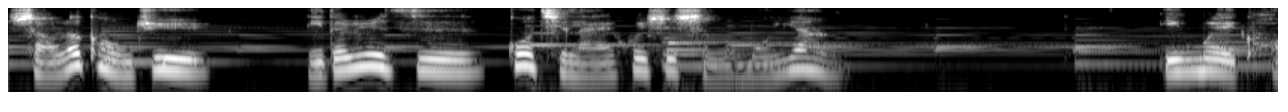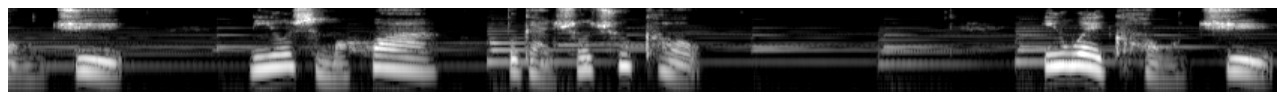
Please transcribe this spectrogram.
少了恐惧。你的日子过起来会是什么模样？因为恐惧，你有什么话不敢说出口？因为恐惧，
